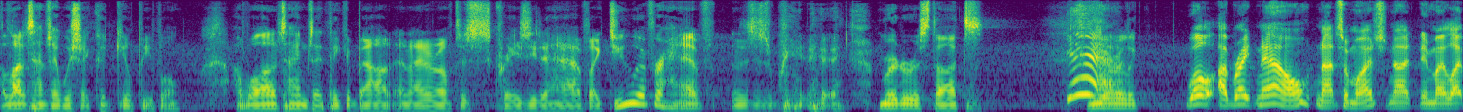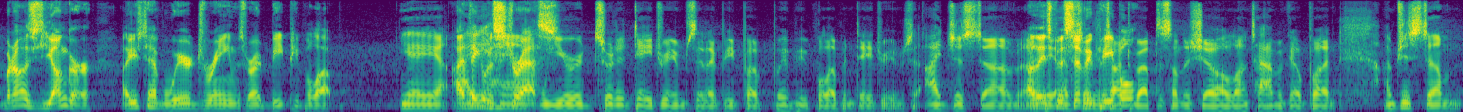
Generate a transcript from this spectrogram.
A lot of times, I wish I could kill people. Uh, well, a lot of times, I think about, and I don't know if this is crazy to have. Like, do you ever have this is murderous thoughts? yeah. Do you ever like? well, uh, right now, not so much. Not in my life. But when I was younger, I used to have weird dreams where I'd beat people up. Yeah, yeah. I think it was stress. Weird sort of daydreams that I beat up beat people up in daydreams. I just um, Are I they think- I've specific sort of people? Talked about this on the show a long time ago, but I'm just um,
